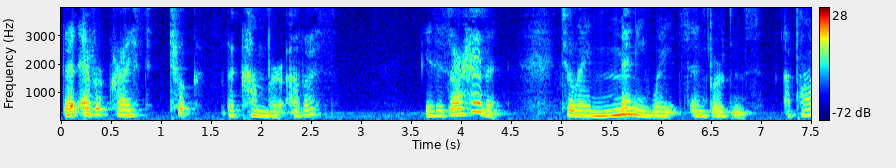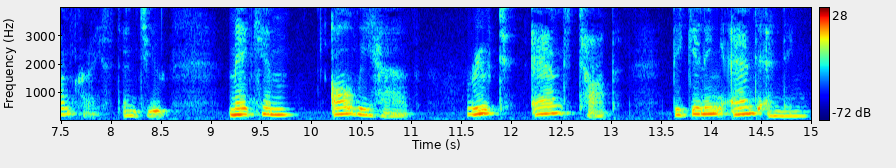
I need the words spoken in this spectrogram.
that ever Christ took the cumber of us. It is our heaven to lay many weights and burdens upon Christ and to make him all we have, root and top, beginning and ending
